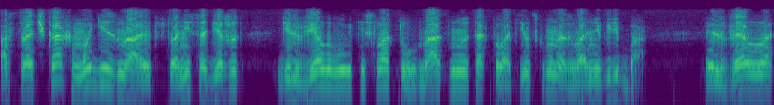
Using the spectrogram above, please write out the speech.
О строчках многие знают, что они содержат гельвеловую кислоту, названную так по латинскому названию гриба – эльвелла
